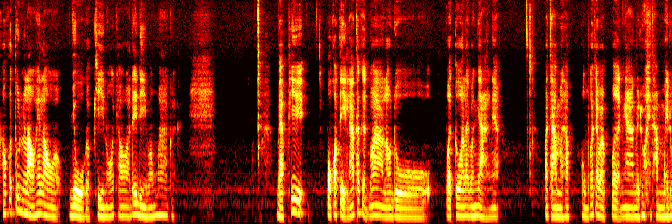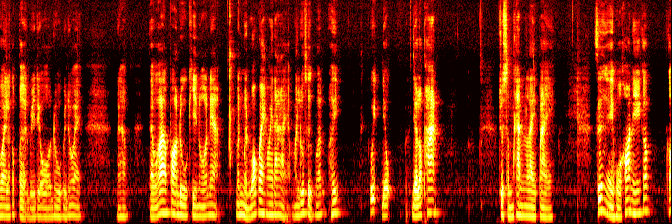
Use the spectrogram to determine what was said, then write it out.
เขากระตุ้นเราให้เราอยู่กับ keynote เขาได้ดีมาก ๆ เลย แบบที่ปกติแล้วถ้าเกิดว่าเราดูเปิดตัวอะไรบางอย่างเนี่ย ประจำนะครับ ผมก็จะแบบเปิดงานไปด้วยทำไปด้วย แล้วก็เปิดวิดีโอดูไปด้วยนะครับ แต่ว่าพอดูคีโน้ตเนี่ยมันเหมือนวอกแวกไม่ได้อะมันรู้สึกว่าเฮ้ยอุ้ยเดี๋ยวเดี๋ยวเราพลาดจุดสำคัญอะไรไป ซึ่งไอหัวข้อนี้ก็ก็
